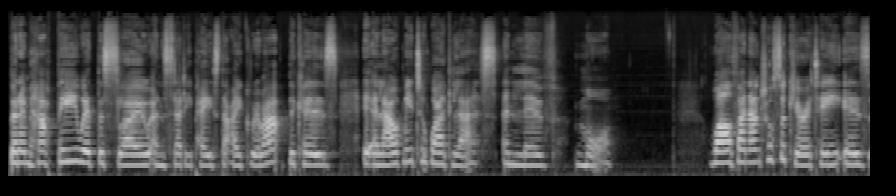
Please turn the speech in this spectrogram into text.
But I'm happy with the slow and steady pace that I grew at because it allowed me to work less and live more. While financial security is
